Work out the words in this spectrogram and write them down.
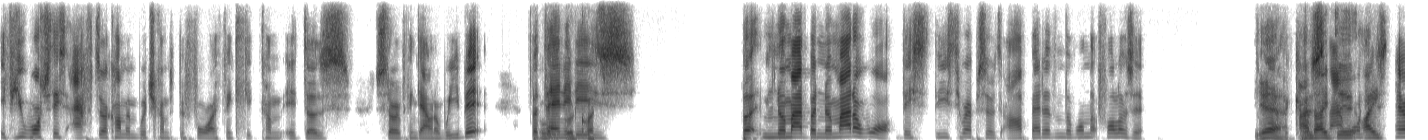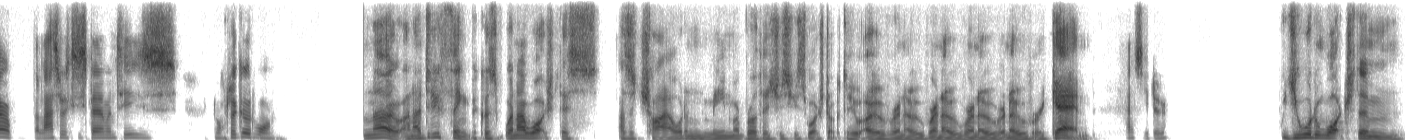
if you watch this after, I can't remember which comes before. I think it come it does slow everything down a wee bit, but Ooh, then it question. is. But no matter, but no matter what, this these two episodes are better than the one that follows it. yeah, Because and I do. one I terrible. The Lazarus experiment is not a good one. No, and I do think because when I watched this as a child, and me and my brothers just used to watch Doctor Who over and over and over and over and over again, As you do. you wouldn't watch them.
